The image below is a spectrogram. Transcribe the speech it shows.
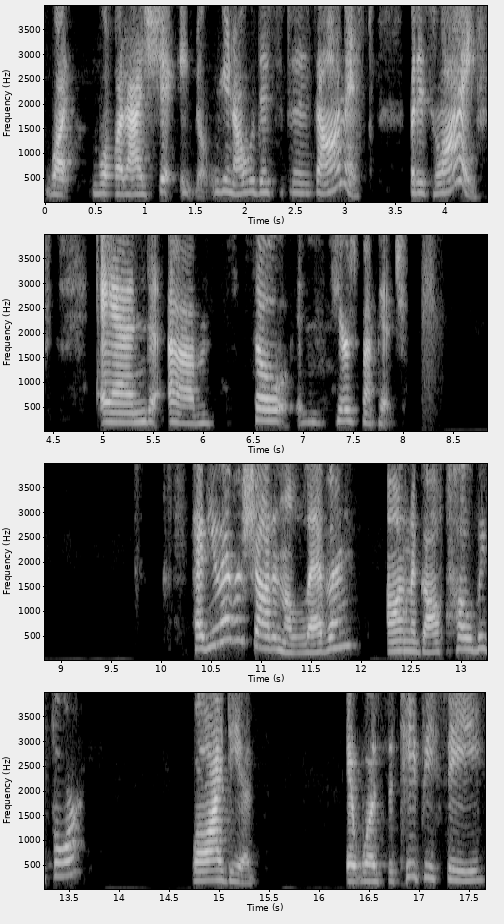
What what I should you know this is honest, but it's life, and um, so here's my pitch. Have you ever shot an 11 on a golf hole before? Well, I did. It was the TPC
